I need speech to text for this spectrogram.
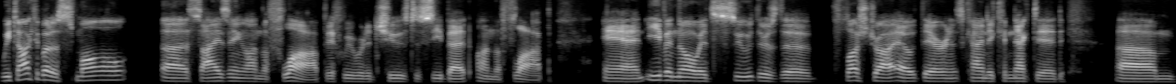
we talked about a small uh, sizing on the flop if we were to choose to c bet on the flop. And even though it's suit, there's the flush draw out there and it's kind of connected. Um,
